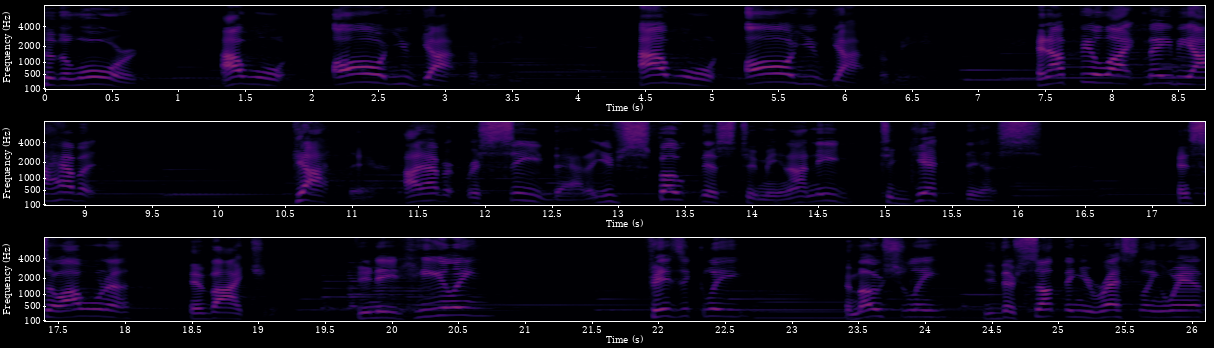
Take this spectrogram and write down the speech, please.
to the Lord, I want all you've got for me. I want all you've got for me. And I feel like maybe I haven't got. I haven't received that. You've spoke this to me and I need to get this. And so I want to invite you. If you need healing physically, emotionally, there's something you're wrestling with,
